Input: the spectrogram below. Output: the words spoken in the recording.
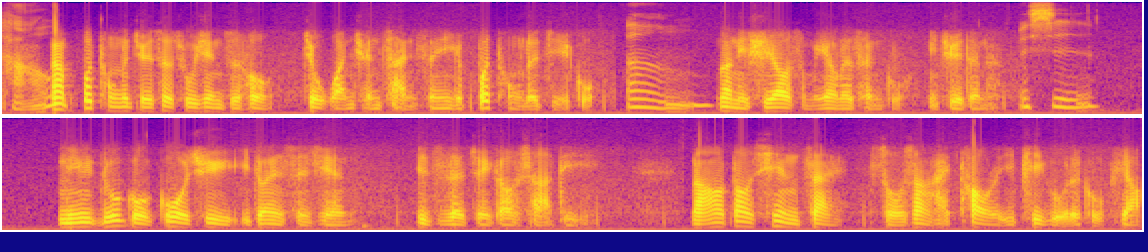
好，那不同的决策出现之后，就完全产生一个不同的结果。嗯，那你需要什么样的成果？你觉得呢？是，你如果过去一段时间一直在追高杀低，然后到现在手上还套了一屁股的股票，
